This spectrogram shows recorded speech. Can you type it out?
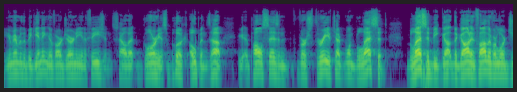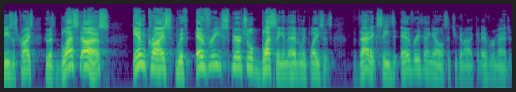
You remember the beginning of our journey in Ephesians, how that glorious book opens up. Paul says in verse 3 of chapter 1, Blessed Blessed be God, the God and Father of our Lord Jesus Christ, who has blessed us in Christ with every spiritual blessing in the heavenly places. That exceeds everything else that you and I could ever imagine.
